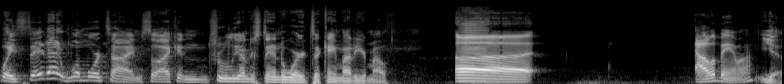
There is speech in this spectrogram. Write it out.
Wait, say that one more time so I can truly understand the words that came out of your mouth. Uh, Alabama Yeah,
